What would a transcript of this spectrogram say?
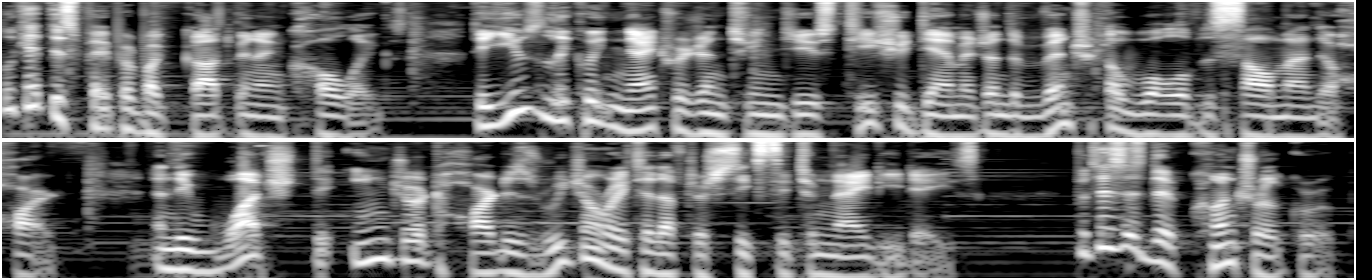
look at this paper by Godwin and colleagues. They used liquid nitrogen to induce tissue damage on the ventricle wall of the salamander heart, and they watched the injured heart is regenerated after 60 to 90 days. But this is their control group.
